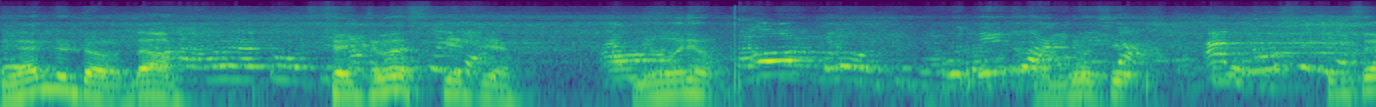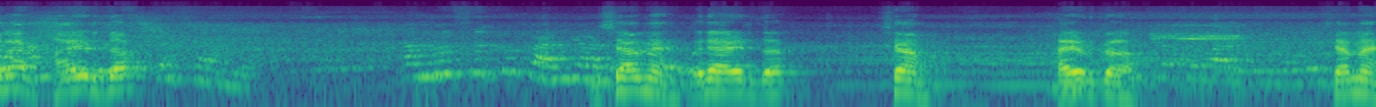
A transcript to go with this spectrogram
എല്ലാരും കിട്ടോ ഇതാ ഷെജു എസ്കേറ്റ് ന്യൂനു ന്യൂനോ ടീച്ചറെ ഹായ് എടുത്താ. ശ്യാമേ ഒരു ഹായ് എടുത്താ. ശ്യാം ഹായ് എടുക്കടാ ശ്യാമേ.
